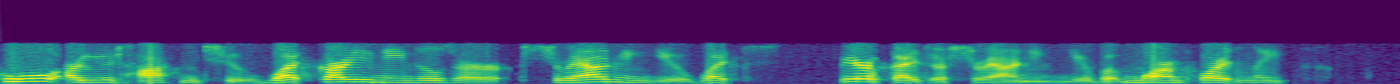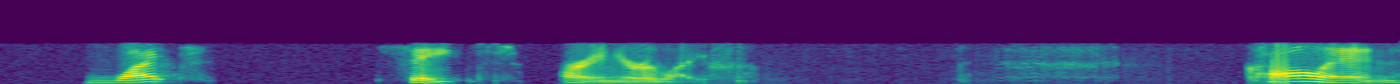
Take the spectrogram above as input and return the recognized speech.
Who are you talking to? What guardian angels are surrounding you? What spirit guides are surrounding you? But more importantly, what saints are in your life? Call in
